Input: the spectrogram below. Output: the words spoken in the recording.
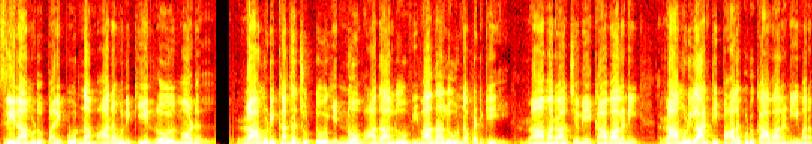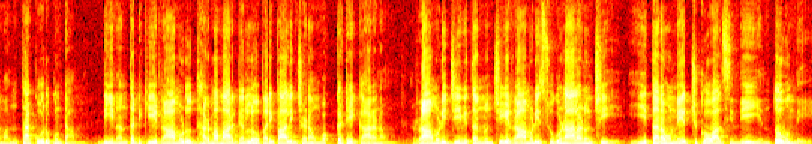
శ్రీరాముడు పరిపూర్ణ మానవునికి రోల్ మోడల్. రాముడి కథ చుట్టూ ఎన్నో వాదాలు వివాదాలు ఉన్నప్పటికీ రామరాజ్యమే కావాలని రాముడిలాంటి పాలకుడు కావాలని మనమంతా కోరుకుంటాం. దీనంతటికీ రాముడు ధర్మ మార్గంలో పరిపాలించడం ఒక్కటే కారణం. రాముడి జీవితం నుంచి రాముడి సుగుణాల నుంచి ఈ తరం నేర్చుకోవాల్సింది ఎంతో ఉంది.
